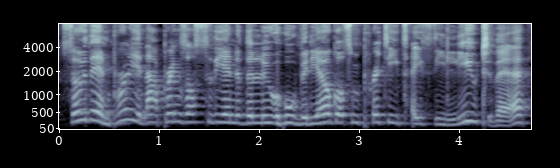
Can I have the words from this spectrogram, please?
So then, brilliant, that brings us to the end of the loot haul video. Got some pretty tasty loot there.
